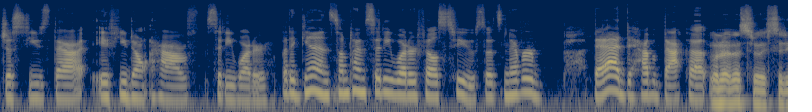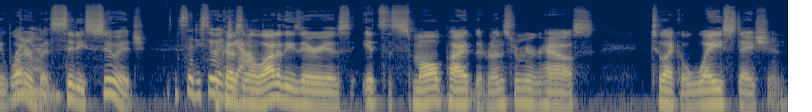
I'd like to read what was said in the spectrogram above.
just use that if you don't have city water. But again sometimes city water fails too so it's never bad to have a backup Well, not necessarily city water, but city sewage. city sewage because yeah. in a lot of these areas, it's the small pipe that runs from your house to like a way station,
